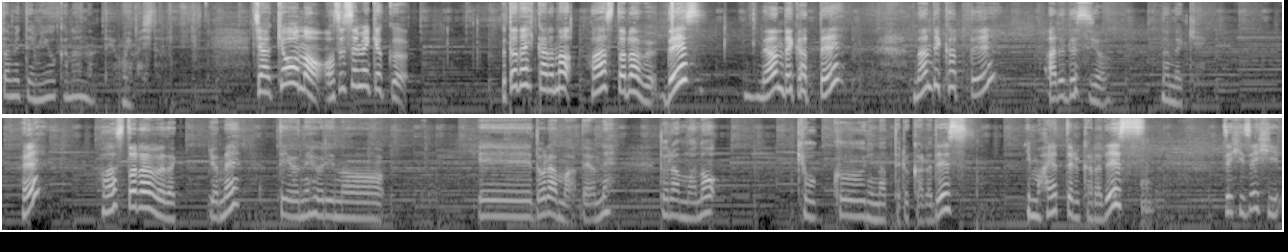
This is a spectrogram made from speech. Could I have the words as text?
改めて見ようかななんて思いました。じゃあ今日のおすすめ曲。宇多田ヒカルの「ファーストラブです。なんでかって？なんでかって？あれですよ。なんだっけ？え？ファーストラブだよね？っていうね振りの、えー、ドラマだよね。ドラマの曲になってるからです。今流行ってるからです。ぜひぜひ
